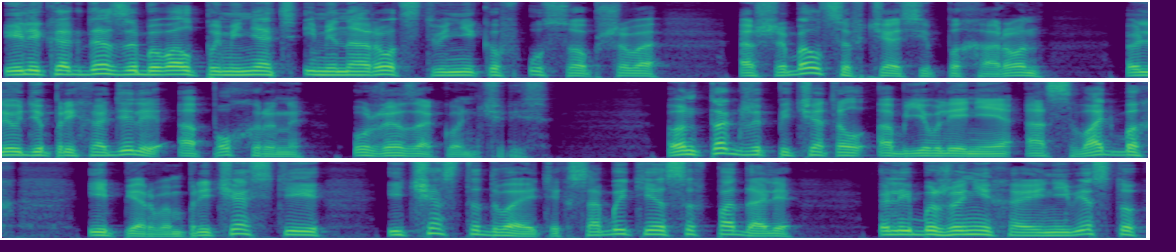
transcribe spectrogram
или когда забывал поменять имена родственников усопшего, ошибался в часе похорон, люди приходили, а похороны уже закончились. Он также печатал объявления о свадьбах и первом причастии, и часто два этих события совпадали, либо жениха и невесту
